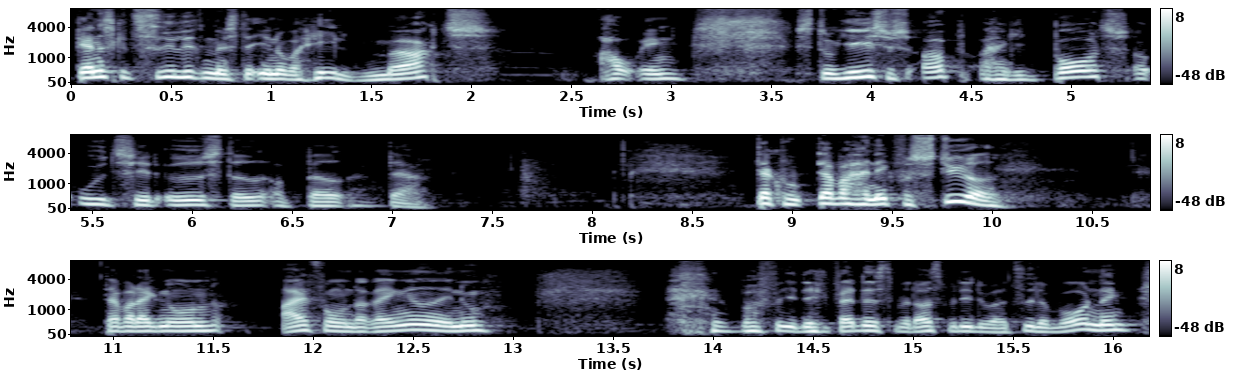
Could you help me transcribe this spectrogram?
Ganske tidligt, mens det endnu var helt mørkt, af, ikke? stod Jesus op, og han gik bort og ud til et øde sted og bad der. Der, kunne, der var han ikke forstyrret. Der var der ikke nogen iPhone, der ringede endnu. Både fordi det ikke fandtes, men også fordi det var tidligt om morgenen. Ikke?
